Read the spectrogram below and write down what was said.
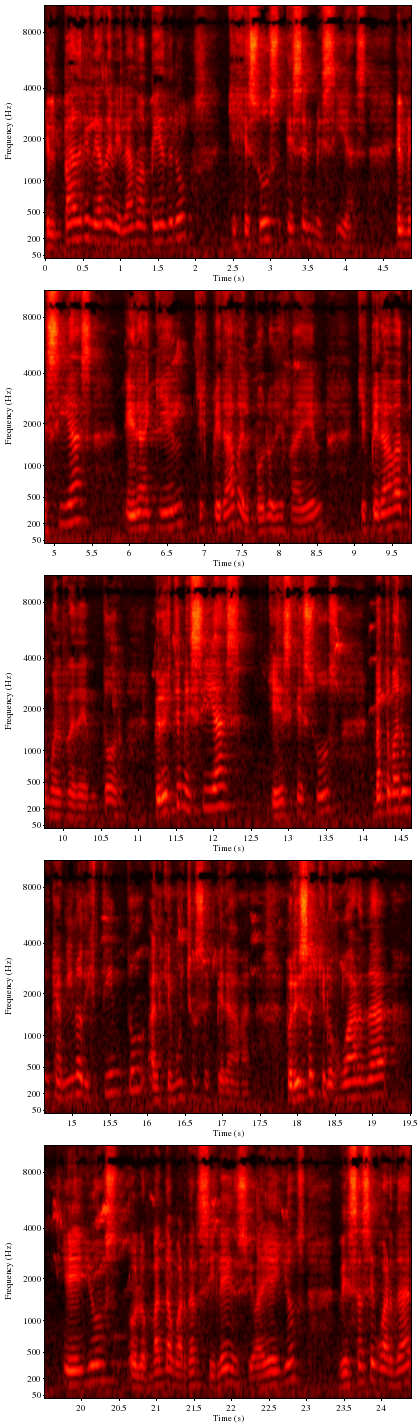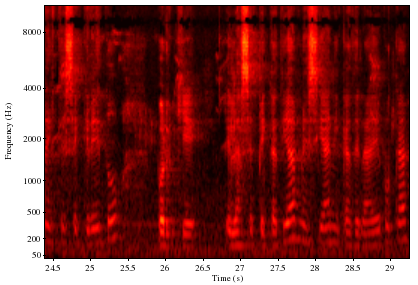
El Padre le ha revelado a Pedro que Jesús es el Mesías. El Mesías era aquel que esperaba el pueblo de Israel, que esperaba como el Redentor. Pero este Mesías, que es Jesús, va a tomar un camino distinto al que muchos esperaban. Por eso es que los guarda ellos o los manda a guardar silencio a ellos, les hace guardar este secreto porque en las expectativas mesiánicas de la época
